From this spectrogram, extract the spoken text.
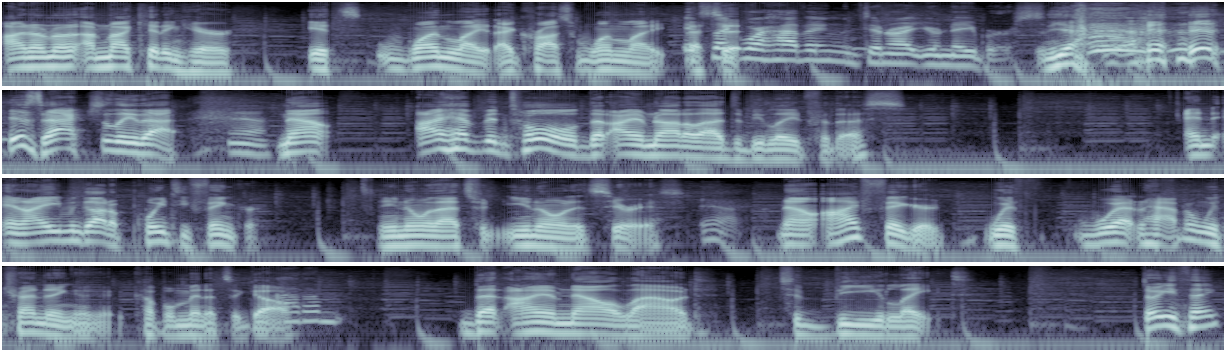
I don't know, I'm not kidding here. It's one light. I cross one light. It's That's like it. we're having dinner at your neighbor's. Yeah, it is actually that. Yeah. Now, I have been told that I am not allowed to be late for this, and and I even got a pointy finger. You know when that's you know when it's serious. Yeah. Now I figured with what happened with trending a couple minutes ago Adam, that I am now allowed to be late. Don't you think?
